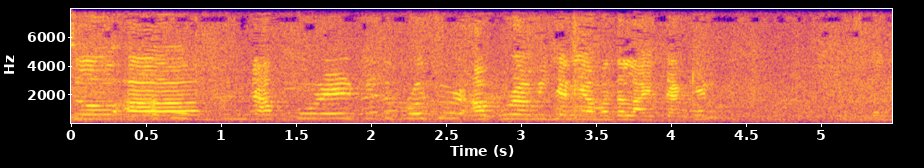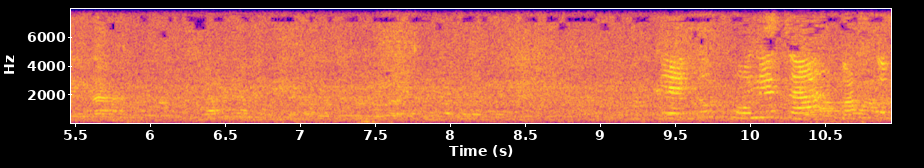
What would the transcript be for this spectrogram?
so চাঁদপুরের কিন্তু প্রচুর আপুরা আমি জানি আমাদের লাইভ দেখেন। একদম ফোনে যা বাস্তব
